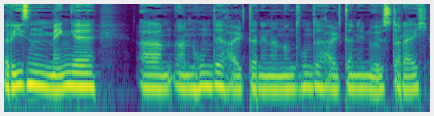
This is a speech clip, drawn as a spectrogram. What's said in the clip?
Riesenmenge ähm, an Hundehalterinnen und Hundehaltern in Österreich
